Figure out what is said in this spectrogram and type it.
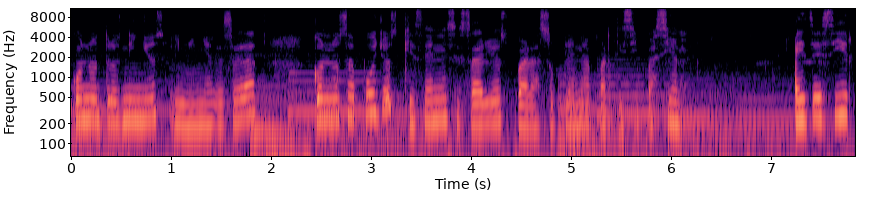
con otros niños y niñas de su edad, con los apoyos que sean necesarios para su plena participación. Es decir,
